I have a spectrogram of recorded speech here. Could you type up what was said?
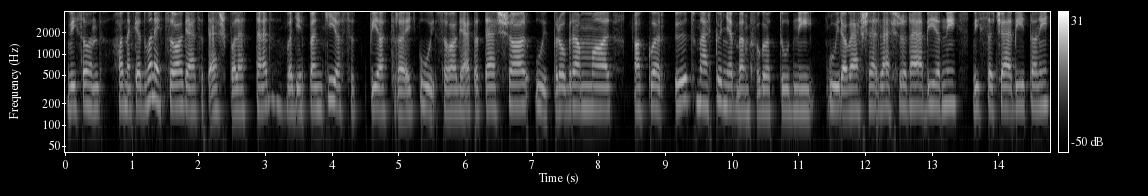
Viszont, ha neked van egy szolgáltatás paletted, vagy éppen kijössz a piacra egy új szolgáltatással, új programmal, akkor őt már könnyebben fogod tudni újra vásárlásra rábírni, visszacsábítani,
